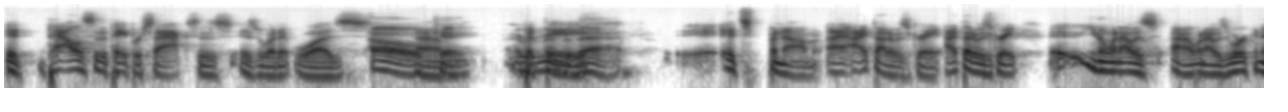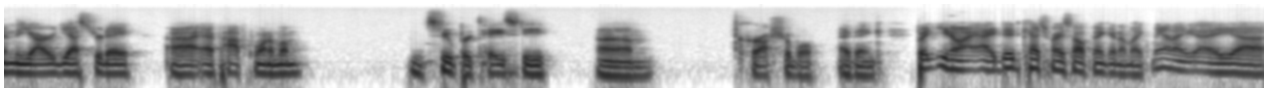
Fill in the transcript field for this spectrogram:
it Palace of the Paper Sacks is, is what it was. Oh, Um, okay. I remember they- that. it's phenomenal. I, I thought it was great. I thought it was great. Uh, You know, when I was uh, when I was working in the yard yesterday, I popped one of them. Super tasty, um, crushable. I think. But you know, I, I did catch myself thinking, I'm like, man, I, I uh,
